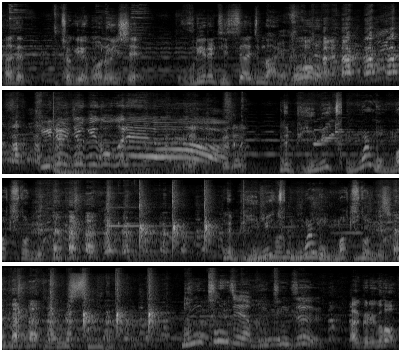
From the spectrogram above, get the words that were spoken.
아, 근데 저기 원훈 씨 우리를 디스하지 말고 길을 죽이고 그래요. 근데 밈이 정말 못 맞추던데. 근데 밈이 정말 못 맞추던데. 뭉퉁즈야 뭉퉁즈. 아 그리고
